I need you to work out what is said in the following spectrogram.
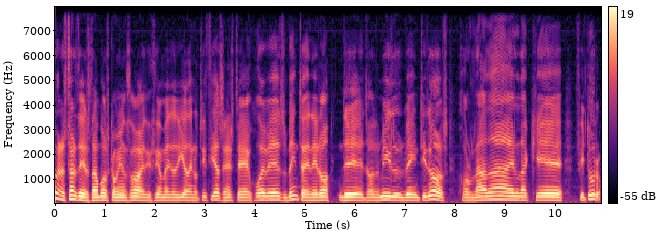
buenas tardes, damos comienzo a edición mediodía de noticias en este jueves 20 de enero de 2022, jornada en la que Fitur,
